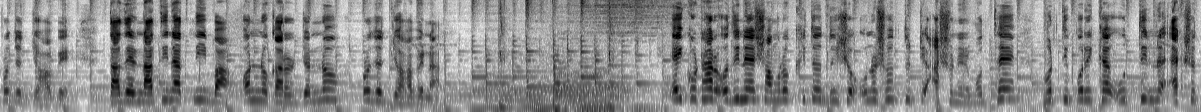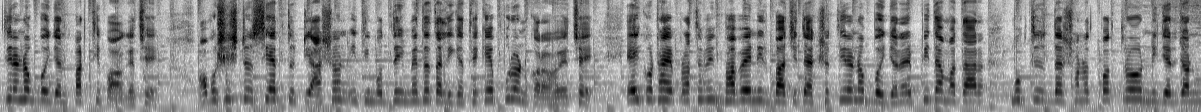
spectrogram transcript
প্রযোজ্য হবে। তাদের নাতি নাতনি বা অন্য কারোর জন্য প্রযোজ্য হবে না। এই কোঠার অধীনে সংরক্ষিত দুইশো উনসত্তরটি আসনের মধ্যে ভর্তি পরীক্ষায় উত্তীর্ণ একশো তিরানব্বই জন প্রার্থী পাওয়া গেছে। অবশিষ্ট ছিয়াত্তরটি আসন ইতিমধ্যেই মেধা তালিকা থেকে পূরণ করা হয়েছে। এই কোঠায় প্রাথমিকভাবে নির্বাচিত একশো তিরানব্বই জনের পিতামাতার মুক্তিযোদ্ধার সনদপত্র, নিজের জন্ম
